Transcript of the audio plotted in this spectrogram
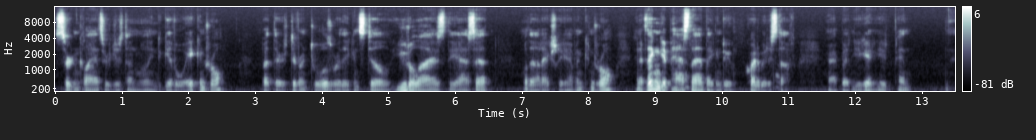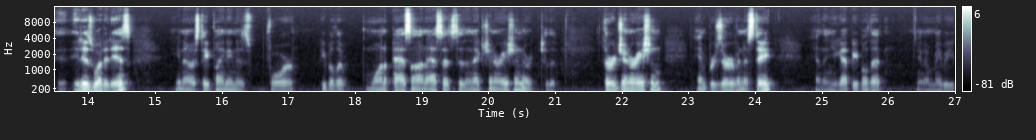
certain clients are just unwilling to give away control, but there's different tools where they can still utilize the asset without actually having control. And if they can get past that, they can do quite a bit of stuff. Right? But you get you and it is what it is. You know, estate planning is for people that want to pass on assets to the next generation or to the third generation and preserve an estate. And then you got people that, you know, maybe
